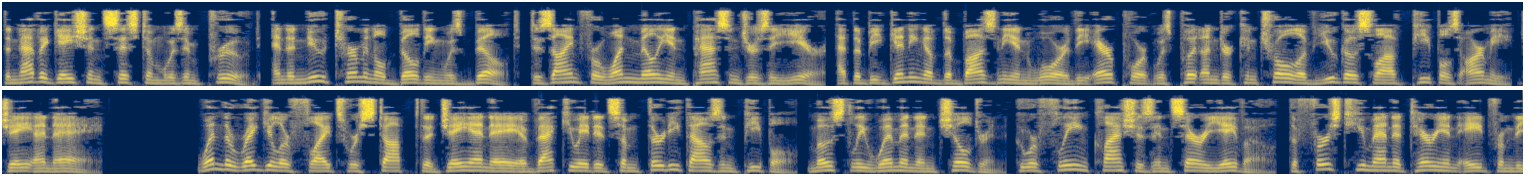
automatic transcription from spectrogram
the navigation system was improved, and a new terminal building was built, designed for 1 million passengers a year. At the beginning of the Bosnian War, the airport was put under control of Yugoslav People's Army (JNA). When the regular flights were stopped the JNA evacuated some 30,000 people, mostly women and children, who were fleeing clashes in Sarajevo. The first humanitarian aid from the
